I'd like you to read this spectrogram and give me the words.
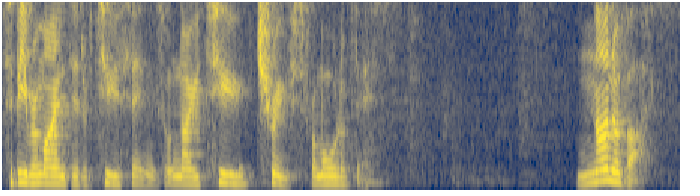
to be reminded of two things or know two truths from all of this. None of us,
